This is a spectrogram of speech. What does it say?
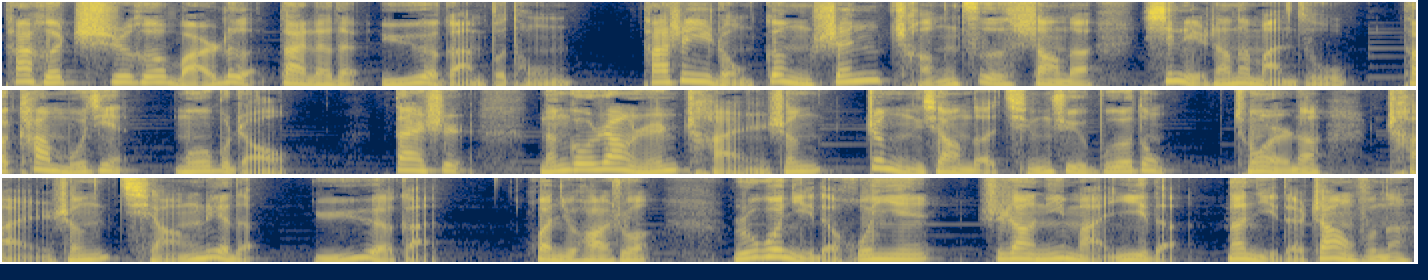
它和吃喝玩乐带来的愉悦感不同，它是一种更深层次上的心理上的满足。它看不见、摸不着，但是能够让人产生正向的情绪波动，从而呢产生强烈的愉悦感。换句话说，如果你的婚姻是让你满意的，那你的丈夫呢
